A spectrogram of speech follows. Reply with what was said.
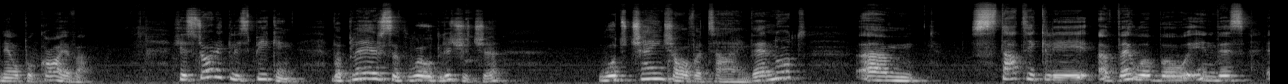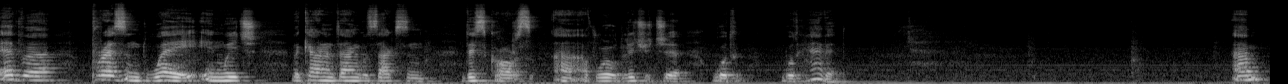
Neupokoeva. Historically speaking, the players of world literature would change over time. They're not um, statically available in this ever present way in which the current Anglo Saxon discourse uh, of world literature would, would have it. Um,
